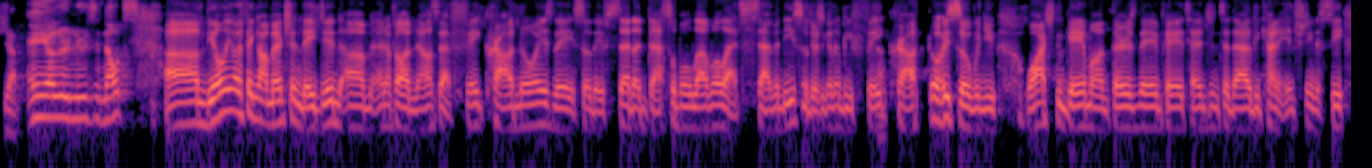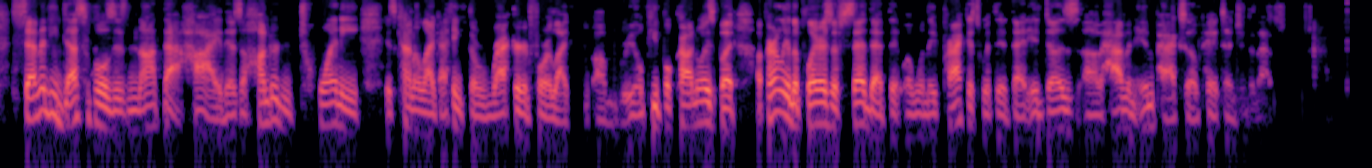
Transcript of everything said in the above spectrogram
Yep. Any other news and notes? Um, the only other thing I'll mention, they did um, NFL announced that fake crowd noise. They so they've set a decibel level at 70. So there's going to be fake yep. crowd noise. So when you watch the game on Thursday, pay attention to that. It'll be kind of interesting to see. 70 decibels is not that high. There's 120 is kind of like I think the record for like um, real people crowd noise. But apparently the players have said that, that when they practice with it, that it does uh, have an impact. So pay attention to that.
